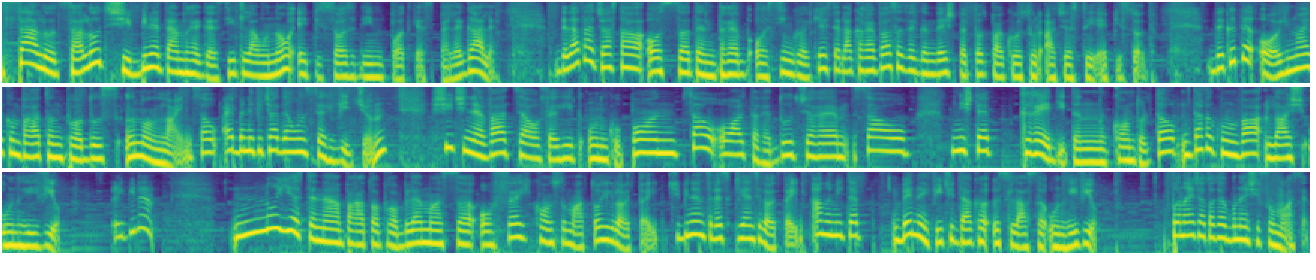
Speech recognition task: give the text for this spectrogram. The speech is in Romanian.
Salut, salut și bine te-am regăsit la un nou episod din podcast pe legale. De data aceasta o să te întreb o singură chestie la care vreau să te gândești pe tot parcursul acestui episod. De câte ori nu ai cumpărat un produs în online sau ai beneficiat de un serviciu și cineva ți-a oferit un cupon sau o altă reducere sau niște credit în contul tău dacă cumva lași un review. Ei bine, nu este neapărat o problemă să oferi consumatorilor tăi, ci bineînțeles clienților tăi, anumite beneficii dacă îți lasă un review. Până aici toate bune și frumoase.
